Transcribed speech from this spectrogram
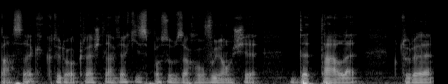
pasek, który określa, w jaki sposób zachowują się detale, które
